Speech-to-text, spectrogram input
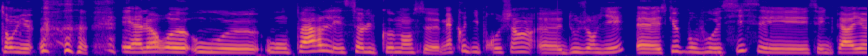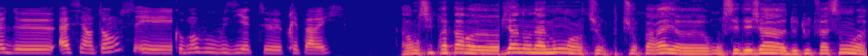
tant mieux. et alors, euh, où, euh, on parle, les soldes commencent euh, mercredi prochain, 12 janvier. Est-ce que pour vous aussi, c'est une période assez intense et comment vous vous y êtes préparé? Alors on s'y prépare bien en amont, hein, toujours, pareil. on sait déjà de toute façon,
